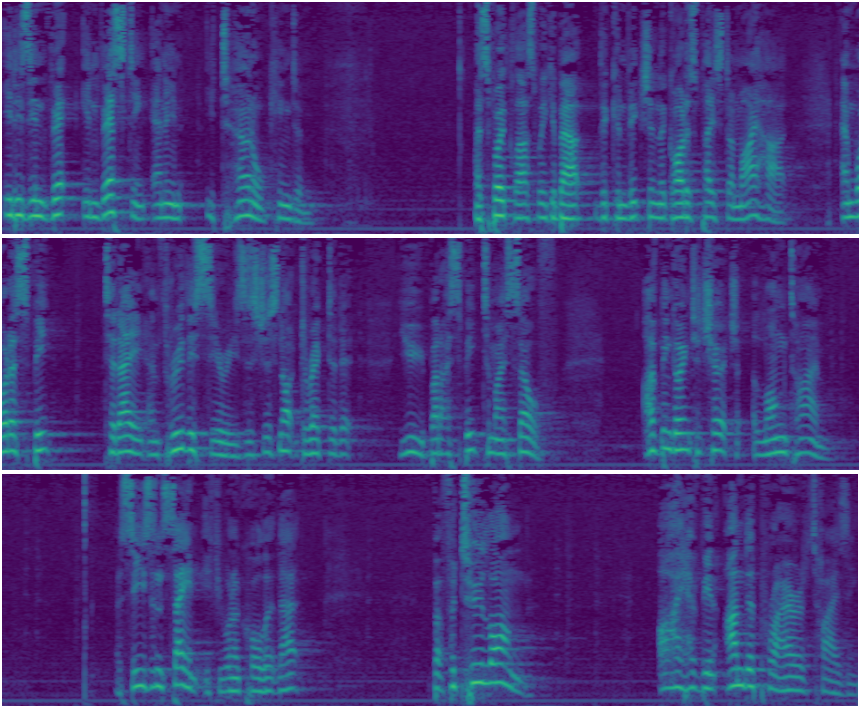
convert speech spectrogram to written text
It is inve- investing in an eternal kingdom. I spoke last week about the conviction that God has placed on my heart. And what I speak today and through this series is just not directed at you, but I speak to myself. I've been going to church a long time, a seasoned saint, if you want to call it that. But for too long, I have been under prioritizing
